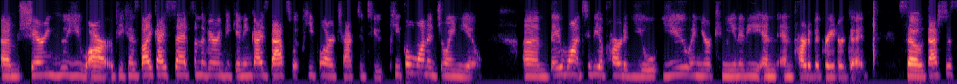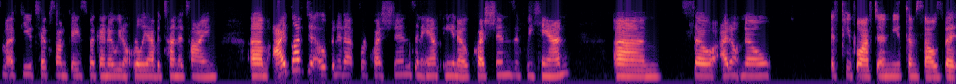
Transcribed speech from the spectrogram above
um, sharing who you are. Because, like I said from the very beginning, guys, that's what people are attracted to. People want to join you. Um, they want to be a part of you, you and your community, and and part of a greater good. So that's just a few tips on Facebook. I know we don't really have a ton of time. Um, I'd love to open it up for questions and you know questions if we can. Um, so I don't know if people have to unmute themselves, but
